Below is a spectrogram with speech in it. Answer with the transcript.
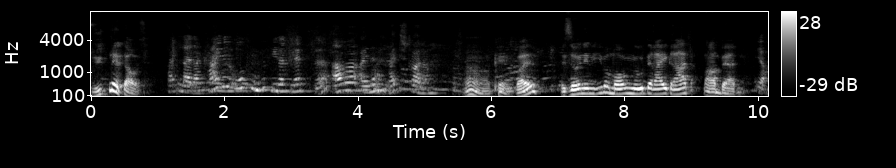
sieht nett aus. Hat leider keinen Ofen wie das letzte, aber einen Heizstrahler. Ah, okay. Weil es soll nämlich übermorgen nur 3 Grad warm werden. Ja.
